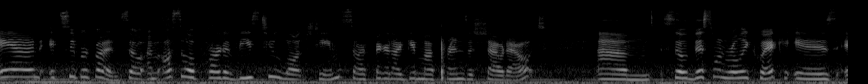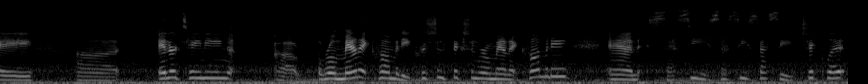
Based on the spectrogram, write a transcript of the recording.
and it's super fun. So I'm also a part of these two launch teams, so I figured I'd give my friends a shout out. Um, so this one really quick is a uh, entertaining uh, romantic comedy, Christian fiction romantic comedy, and sassy, sassy, sassy, chick lit.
